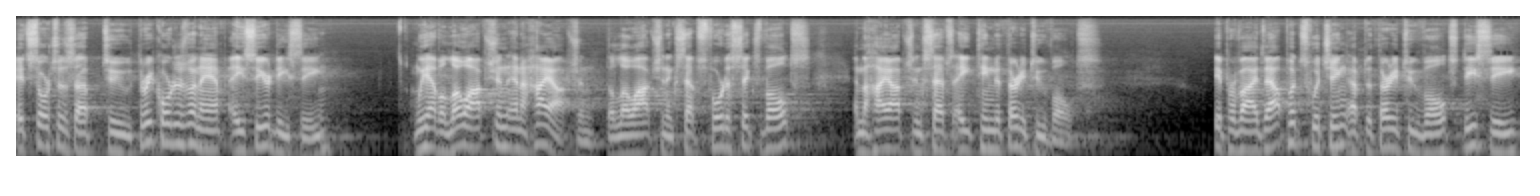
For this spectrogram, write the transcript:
It sources up to three quarters of an amp AC or DC. We have a low option and a high option. The low option accepts four to six volts and the high option accepts 18 to 32 volts. It provides output switching up to 32 volts DC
